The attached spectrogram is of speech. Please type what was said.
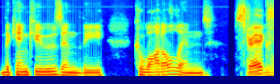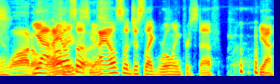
the Kenkus and the Coatl and Strix. Uh, Waddle. yeah i Tricks, also yeah. i also just like rolling for stuff yeah,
